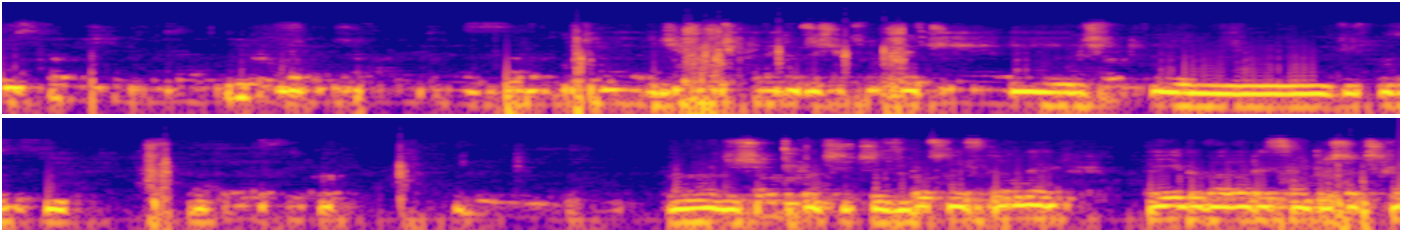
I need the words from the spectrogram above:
jest dlatego że jest zawodnikiem numer 9, który dobrze się środku, gdzieś pozycji. Tylko dziesiątka, czy, czy z bocznej strony te jego walory są troszeczkę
